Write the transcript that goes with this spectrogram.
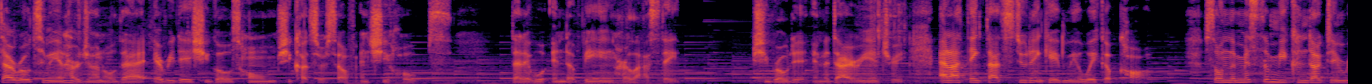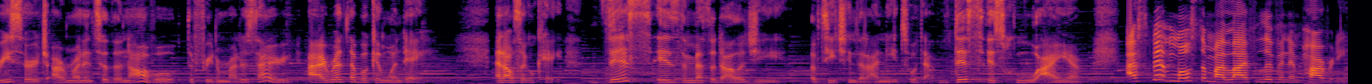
that wrote to me in her journal that every day she goes home, she cuts herself and she hopes that it will end up being her last day. She wrote it in a diary entry. And I think that student gave me a wake up call. So, in the midst of me conducting research, I run into the novel, The Freedom Writer's Diary. I read that book in one day. And I was like, okay, this is the methodology of teaching that I need to adapt. This is who I am. I've spent most of my life living in poverty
